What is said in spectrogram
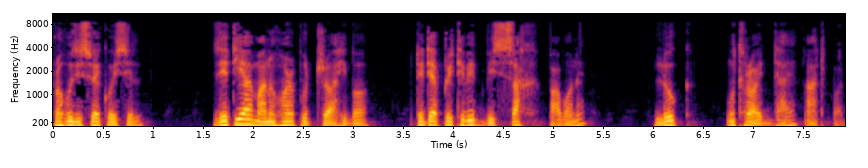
প্ৰভু যীশুৱে কৈছিল যেতিয়া মানুহৰ পুত্ৰ আহিব তেতিয়া পৃথিৱীত বিশ্বাস পাবনে? লোক ওঠৰ অধ্যায় আঠ পদ।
